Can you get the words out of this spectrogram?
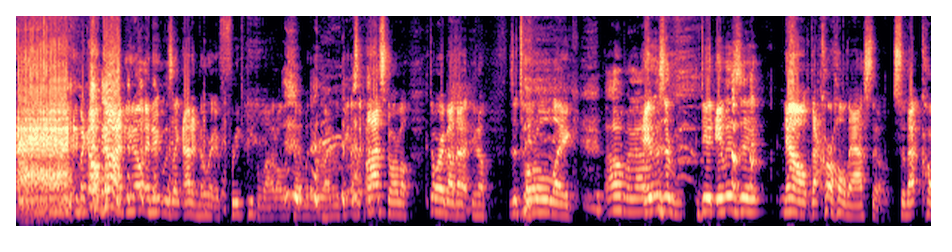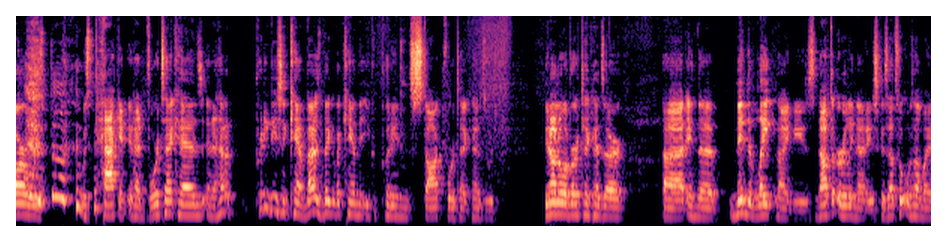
ah, and like, oh god, you know. And it was like out of nowhere. It freaked people out all the time when they were riding with me. I was like, oh, that's normal. Don't worry about that. You know, it was a total like oh my god. it was a dude. It was a now that car hauled ass though. So that car was was packing. It had Vortec heads and it had a pretty decent cam, about as big of a cam that you could put in stock Vortec heads. Which if you don't know what Vortec heads are. Uh, in the mid to late '90s, not the early '90s, because that's what was on my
